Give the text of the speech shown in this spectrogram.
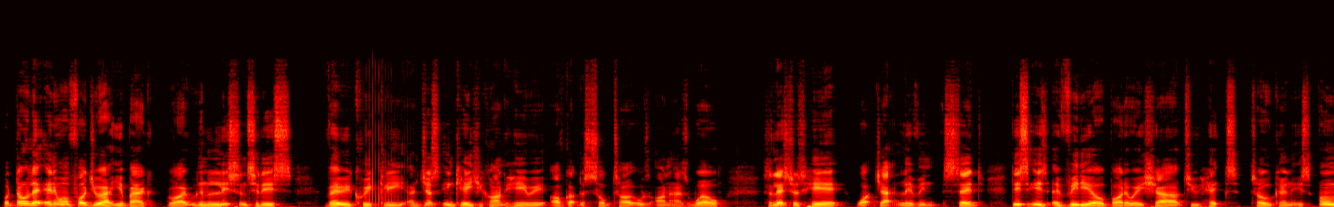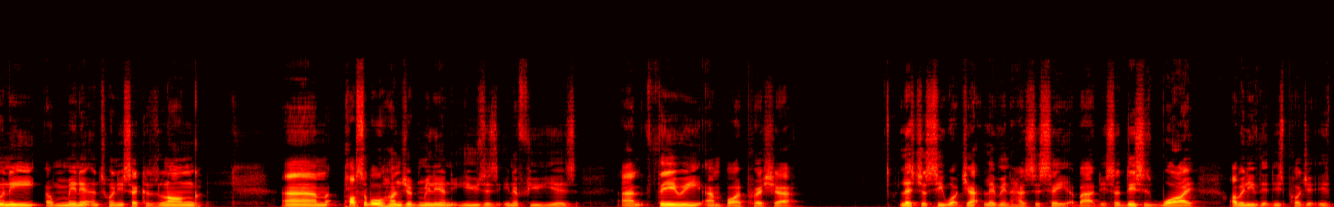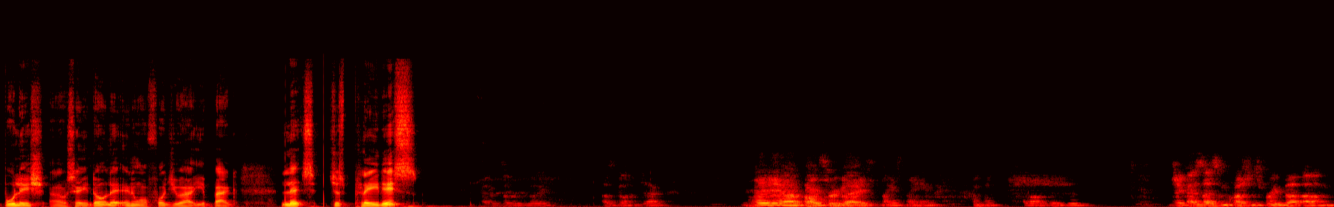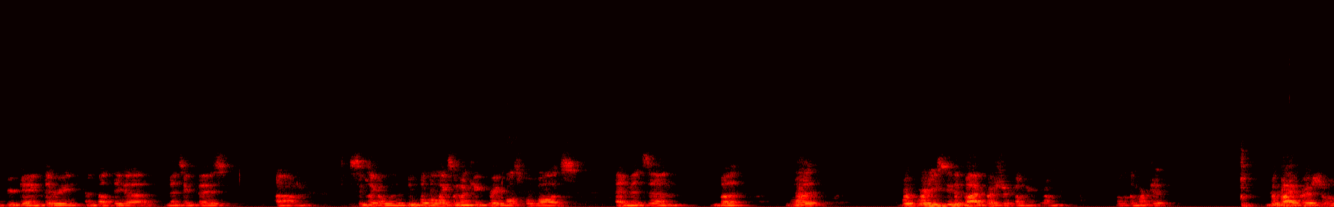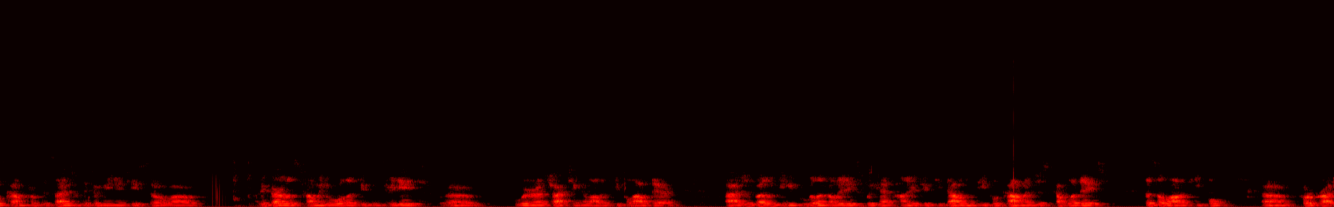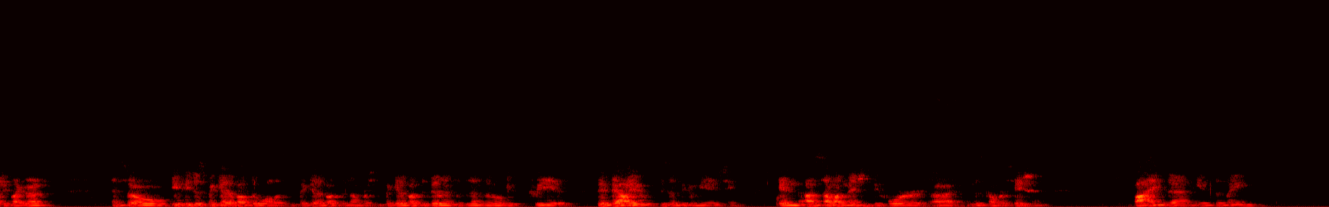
But don't let anyone fudge you out your bag, right? We're going to listen to this very quickly. And just in case you can't hear it, I've got the subtitles on as well. So let's just hear what Jack Levin said. This is a video, by the way, shout out to Hex Token. It's only a minute and 20 seconds long. Um, possible 100 million users in a few years. And theory and buy pressure. Let's just see what Jack Levin has to say about this. So this is why I believe that this project is bullish. And I was saying, don't let anyone fudge you out your bag. Let's just play this. Hey, uh, Pulsar guys. Nice name. Jake, I just have some questions for you about um, your game theory and about the uh, minting phase. Um, it seems like a lot of people, like someone can create multiple wallets and mint XEN, but what, where, where do you see the buy pressure coming from of the market? The buy pressure will come from the size of the community. So uh, regardless how many wallets you can create, uh, we're attracting a lot of people out there. Uh, just by looking at Google Analytics, we had 150,000 people come in just a couple of days. That's a lot of people uh, for a project like that. And so if you just forget about the wallets and forget about the numbers and forget about the billions of XEN that will be created, the value is in the community. And as someone mentioned before uh, in this conversation, buying XEN instantly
